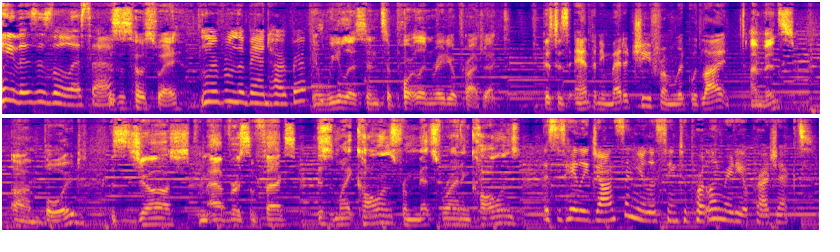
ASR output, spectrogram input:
Hey, this is Alyssa. This is Josue. We're from the band Harper. And we listen to Portland Radio Project. This is Anthony Medici from Liquid Light. I'm Vince. I'm Boyd. This is Josh from Adverse Effects. This is Mike Collins from Metz Ryan and Collins. This is Haley Johnson. You're listening to Portland Radio Project.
